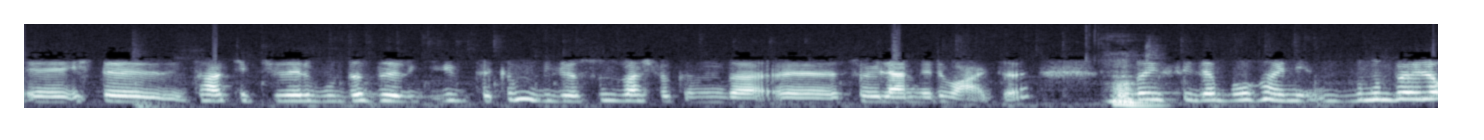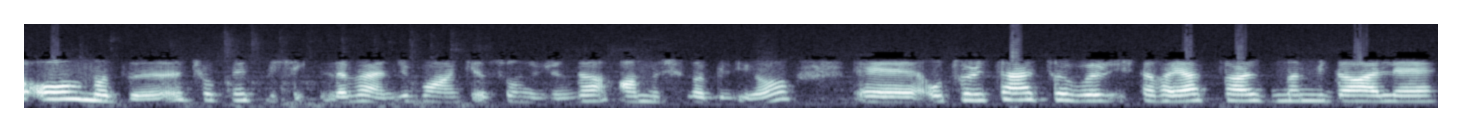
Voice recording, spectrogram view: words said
e, işte takipçileri buradadır gibi bir takım biliyorsunuz başbakanın da e, söylemleri vardı. Dolayısıyla bu hani bunun böyle olmadığı çok net bir şekilde bence bu anket sonucunda anlaşılabiliyor. E, otoriter tavır, işte hayat tarzına müdahale,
